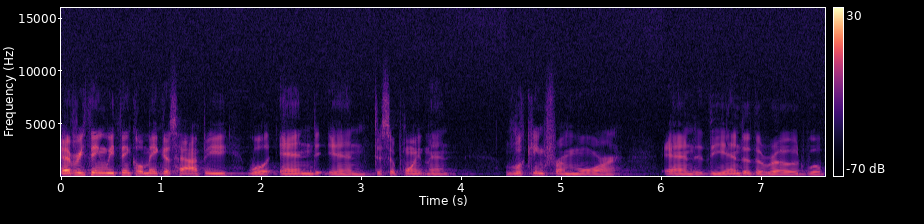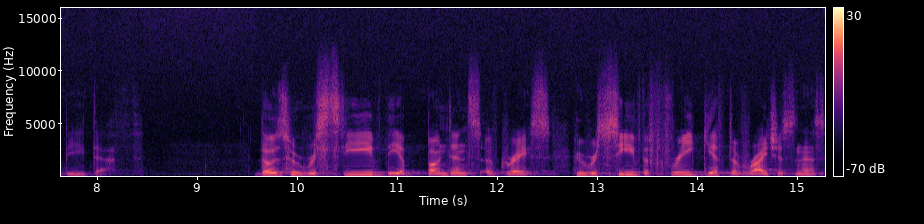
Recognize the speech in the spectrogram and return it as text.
Everything we think will make us happy will end in disappointment, looking for more, and the end of the road will be death. Those who receive the abundance of grace, who receive the free gift of righteousness,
